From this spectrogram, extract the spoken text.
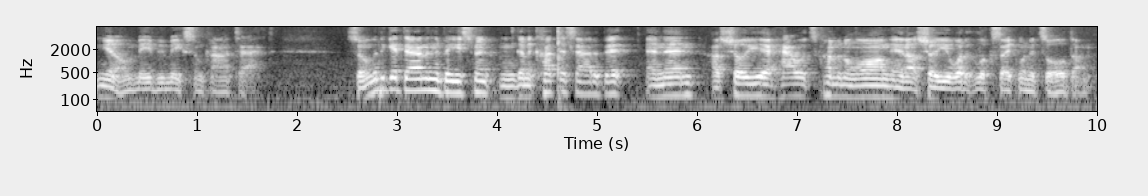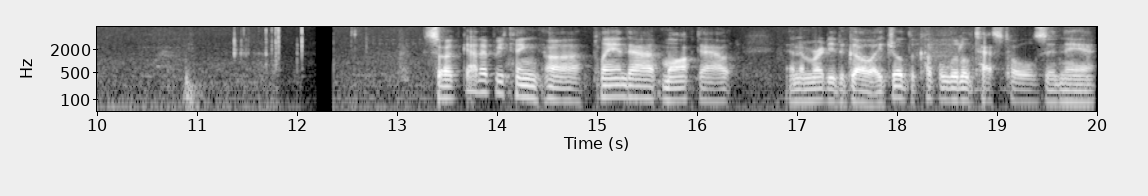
you know, maybe make some contact. So I'm going to get down in the basement, I'm going to cut this out a bit, and then I'll show you how it's coming along, and I'll show you what it looks like when it's all done. So I've got everything uh, planned out, marked out, and I'm ready to go. I drilled a couple little test holes in there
